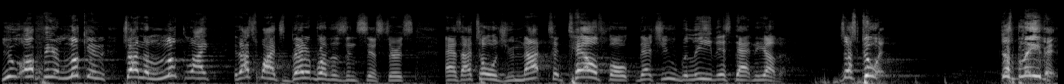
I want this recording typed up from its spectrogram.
You up here looking, trying to look like, that's why it's better, brothers and sisters, as I told you, not to tell folk that you believe this, that, and the other. Just do it. Just believe it.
